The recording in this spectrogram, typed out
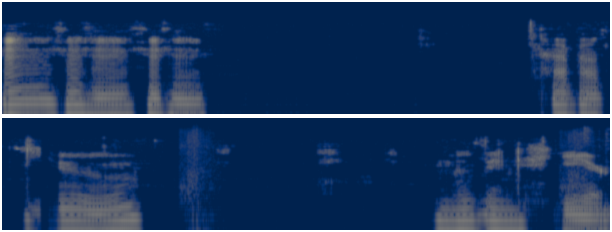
How about you moving here?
